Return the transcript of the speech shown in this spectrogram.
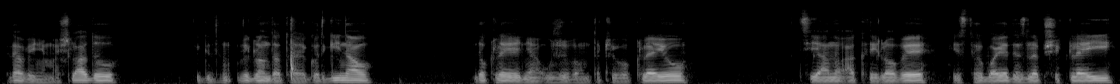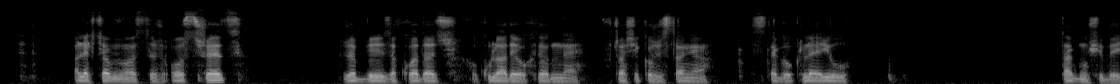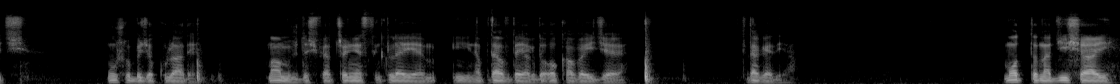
Prawie nie ma śladu. Wygl- Wygląda to jak oryginał. Do klejenia używam takiego kleju. Cyjanoakrylowy. Jest to chyba jeden z lepszych klei. Ale chciałbym Was też ostrzec, żeby zakładać okulary ochronne w czasie korzystania z tego kleju. Tak musi być. Muszą być okulary. Mam już doświadczenie z tym klejem i naprawdę jak do oka wejdzie tragedia. Motto na dzisiaj:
